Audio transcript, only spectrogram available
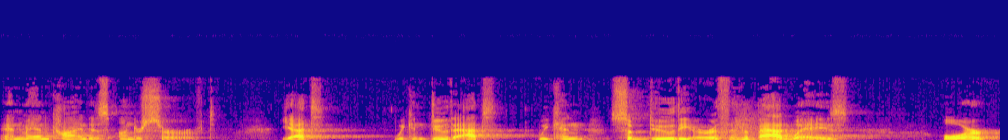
and mankind is underserved. Yet, we can do that. We can subdue the earth in the bad ways, or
